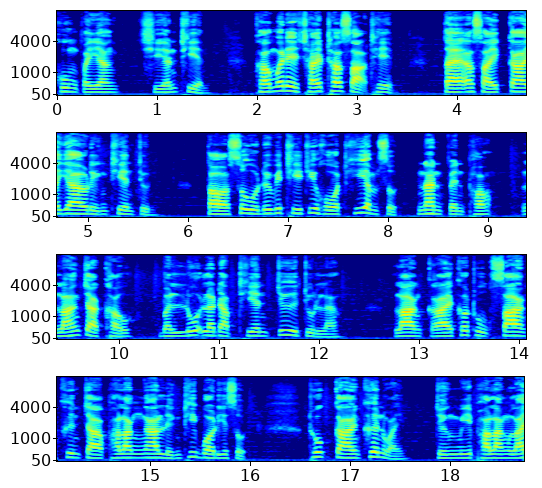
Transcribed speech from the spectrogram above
พุ่งไปยังเฉียนเทียน เขาไม่ได้ใช้ทักษะเทพ แต่อาศัยกายาหลิงเทียนจุน ต่อสู้ด้วยวิธีที่โหดเหี้ยมสุด นั่นเป็นเพราะหลังจากเขาบรรลุระดับเทียนจื้อจุนแล้ว ร่างกายเขาถูกสร้างขึ้นจากพลังงานหลิงที่บริสุทธิ์ ทุกการเคลื่อนไหวจึงมีพลังไร้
